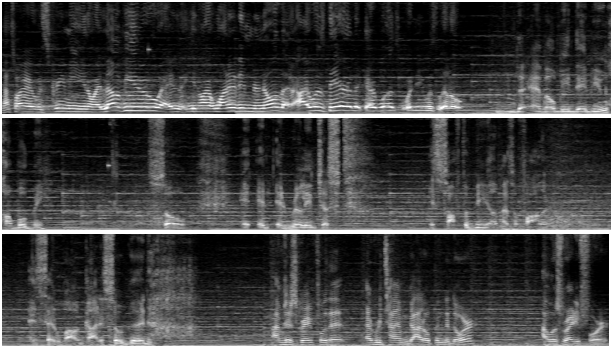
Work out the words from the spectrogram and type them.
That's why I was screaming, you know, I love you. I, you know, I wanted him to know that I was there like I was when he was little. The MLB debut humbled me. So it, it, it really just, it softened me up as a father and said, wow, God is so good. I'm just grateful that every time God opened the door, I was ready for it.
